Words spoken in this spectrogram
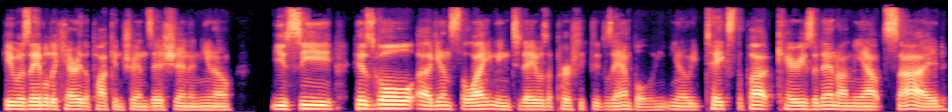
He was able to carry the puck in transition. And, you know, you see his goal against the Lightning today was a perfect example. You know, he takes the puck, carries it in on the outside.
